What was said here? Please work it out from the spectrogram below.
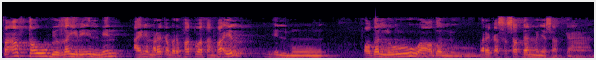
Fa'aftau bi ghairi ilmin. Akhirnya mereka berfatwa tanpa il, ilmu. Fadallu wa adallu. Mereka sesat dan menyesatkan.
